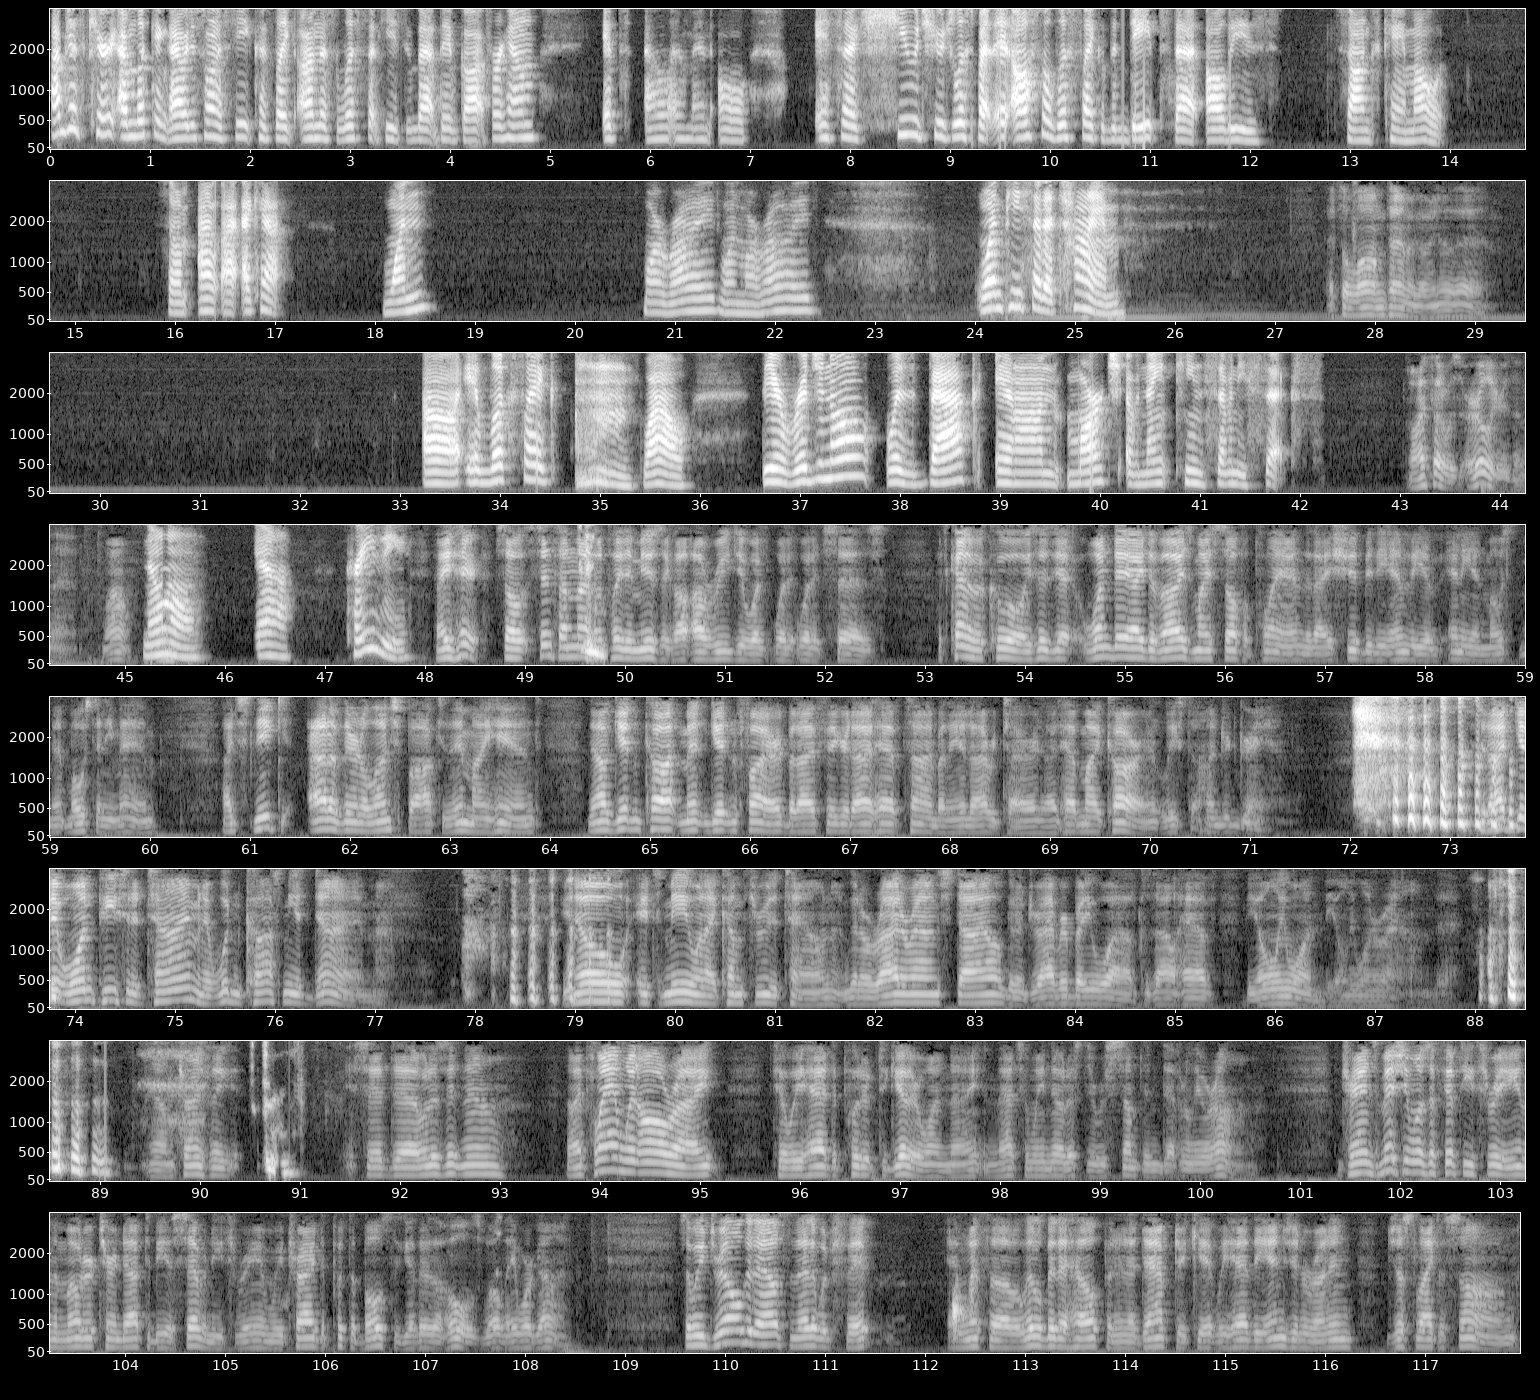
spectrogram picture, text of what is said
I'm just curious. I'm looking. I just want to see because, like, on this list that he's that they've got for him, it's LMNO. It's a huge, huge list, but it also lists like the dates that all these songs came out. So I'm, I, I, I can't. One. more ride, one more ride. One piece at a time. That's a long time ago. I know that. Uh, it looks like wow. The original was back in March of 1976. Oh, I thought it was earlier than that. Wow. No. Okay. Yeah. Crazy. Now here, so since I'm not going to play the music, I'll, I'll read you what, what, it, what it says. It's kind of a cool. He says, "Yet one day I devised myself a plan that I should be the envy of any and most most any man. I'd sneak out of there in a lunchbox and in my hand. Now getting caught meant getting fired, but I figured I'd have time by the end I retired. I'd have my car and at least a hundred grand. He said I'd get it one piece at a time and it wouldn't cost me a dime. you know, it's me when I come through the town. I'm going to ride around in style, going to drive everybody wild because I'll have the only one, the only one around. Now, I'm trying to think. It said, uh, what is it now? My plan went all right till we had to put it together one night, and that's when we noticed there was something definitely wrong. The transmission was a 53, and the motor turned out to be a 73, and we tried to put the bolts together. The holes, well, they were gone. So we drilled it out so that it would fit, and with a little bit of help and an adapter kit, we had the engine running just like a song.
